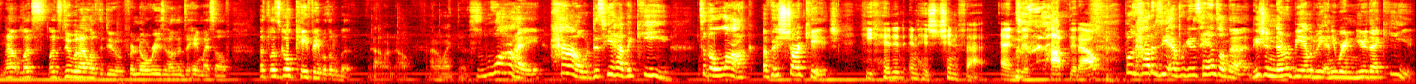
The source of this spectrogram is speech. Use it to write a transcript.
now let's let's do what I love to do for no reason other than to hate myself. Let's let's go kayfabe a little bit. I don't know. I don't like this. Why? How does he have a key to the lock of his shark cage? He hid it in his chin fat and just popped it out. But how does he ever get his hands on that? He should never be able to be anywhere near that key.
